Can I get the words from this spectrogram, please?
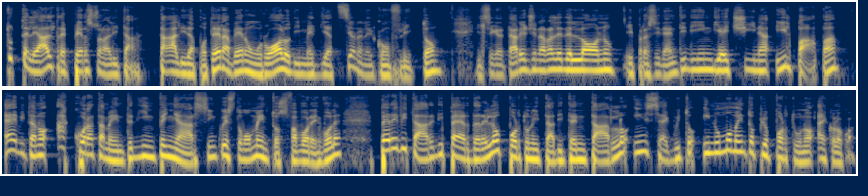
Tutte le altre personalità, tali da poter avere un ruolo di mediazione nel conflitto, il segretario generale dell'ONU, i presidenti di India e Cina, il Papa, evitano accuratamente di impegnarsi in questo momento sfavorevole per evitare di perdere l'opportunità di tentarlo in seguito in un momento più opportuno. Eccolo qua.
